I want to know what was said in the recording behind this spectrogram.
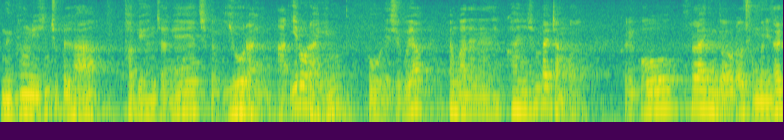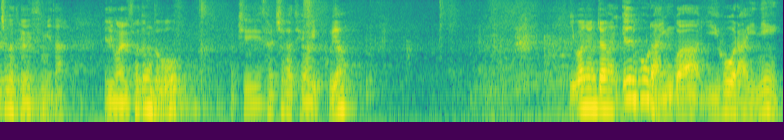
능평리 신축빌라 더비 현장에 지금 2호 라인, 아 1호 라인 보고 계시고요. 현관에는 색한 신발장과 그리고 슬라이딩 도어로 중문이 설치가 되어 있습니다. 일괄 소등도 역시 설치가 되어 있고요. 이번 현장은 1호 라인과 2호 라인이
